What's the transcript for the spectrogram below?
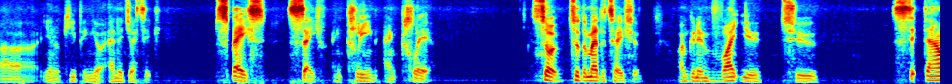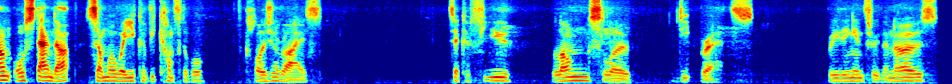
uh, you know keeping your energetic space safe and clean and clear. So to the meditation. I'm going to invite you to sit down or stand up somewhere where you can be comfortable. Close your eyes. Take a few long, slow, deep breaths. Breathing in through the nose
